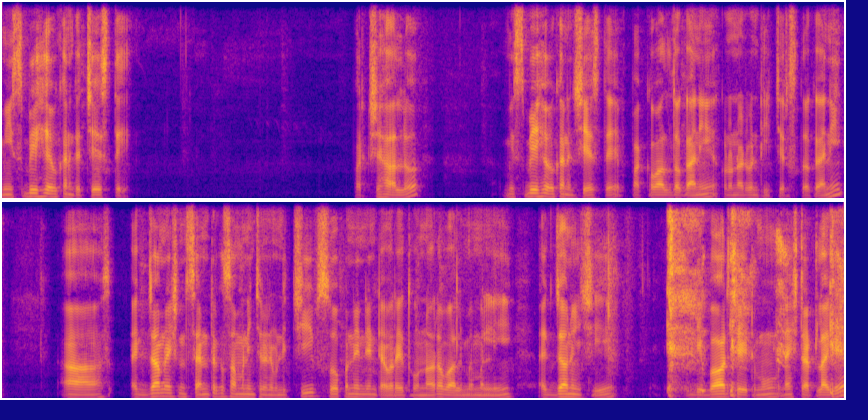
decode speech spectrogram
మిస్బిహేవ్ కనుక చేస్తే పరీక్ష హాల్లో మిస్బిహేవ్ కనుక చేస్తే పక్క వాళ్ళతో కానీ అక్కడ ఉన్నటువంటి టీచర్స్తో కానీ ఎగ్జామినేషన్ సెంటర్కి సంబంధించినటువంటి చీఫ్ సూపరింటెండెంట్ ఎవరైతే ఉన్నారో వాళ్ళు మిమ్మల్ని ఎగ్జామ్ నుంచి డిబార్ చేయటము నెక్స్ట్ అట్లాగే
